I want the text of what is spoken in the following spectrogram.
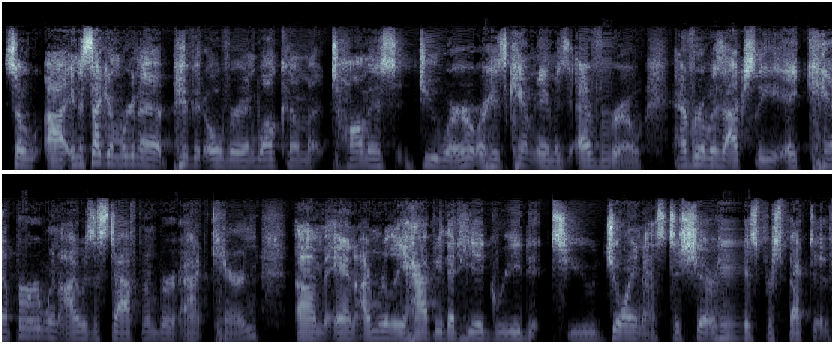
So uh, in a second, we're going to pivot over and welcome Thomas Dewar, or his camp name is Evro. Evro was actually a camper when I was a staff member at Cairn, um, and I'm really happy that he agreed to join us to share his perspective.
